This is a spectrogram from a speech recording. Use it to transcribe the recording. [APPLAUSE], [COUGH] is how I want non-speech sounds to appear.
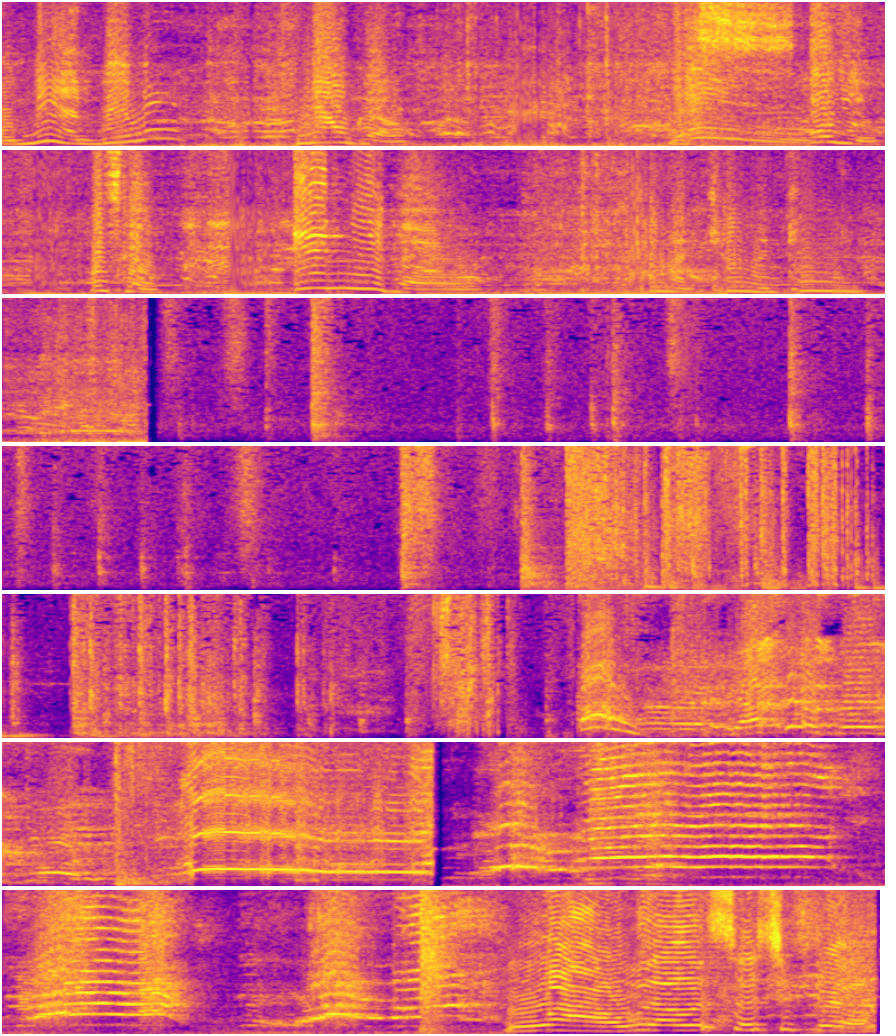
Oh man, really? Now go. Yes. Oh, oh you. Let's go. In you go. Come on, come on, come on. seu chifre, ó.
